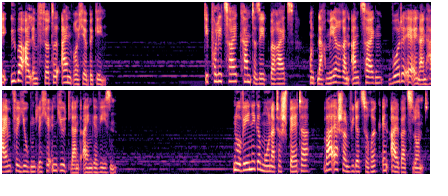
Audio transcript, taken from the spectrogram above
die überall im Viertel Einbrüche beging. Die Polizei kannte Seth bereits und nach mehreren Anzeigen wurde er in ein Heim für Jugendliche in Jütland eingewiesen. Nur wenige Monate später war er schon wieder zurück in Albertslund.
